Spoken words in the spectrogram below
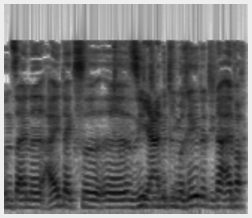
und seine Eidechse äh, sieht, Ja, die mit ihm redet, die da einfach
